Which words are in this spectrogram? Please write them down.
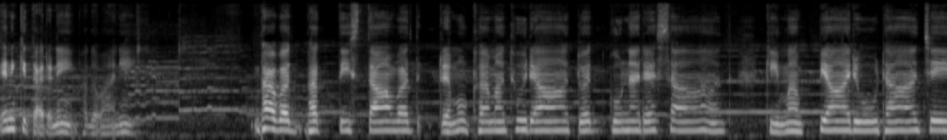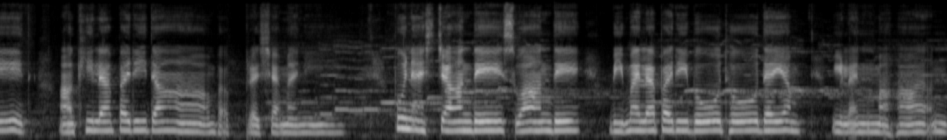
എനിക്ക് തരണേ ഭഗവാനെ. ഭവദ്ഭക്തിസ്താവത് പ്രമുഖമധുരാത്വദ്ഗുണരസാത് കിമപ്യാരൂഢാ ചേത് चेत् अखिलपरिदापप्रशमनी पुनश्चान्दे स्वान्दे विमलपरिबोधोदयम्। इळन्महान्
